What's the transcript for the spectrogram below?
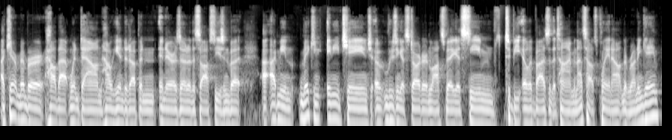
I can't remember how that went down, how he ended up in, in Arizona this offseason. But I mean, making any change of losing a starter in Las Vegas seemed to be ill advised at the time. And that's how it's playing out in the running game.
